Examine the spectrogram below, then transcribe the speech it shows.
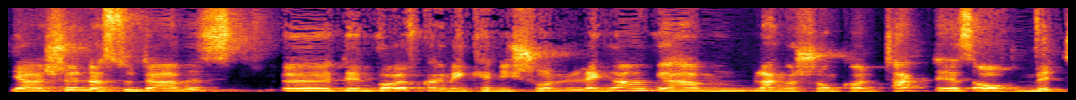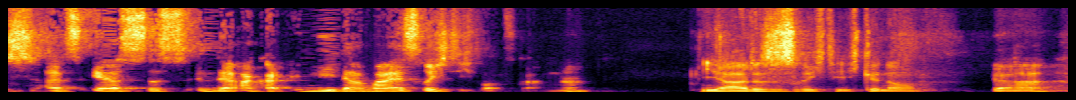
Ja, schön, dass du da bist. Äh, den Wolfgang, den kenne ich schon länger. Wir haben lange schon Kontakt. Er ist auch mit als erstes in der Akademie dabei. Ist richtig, Wolfgang, ne? Ja, das ist richtig, genau. Ja,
